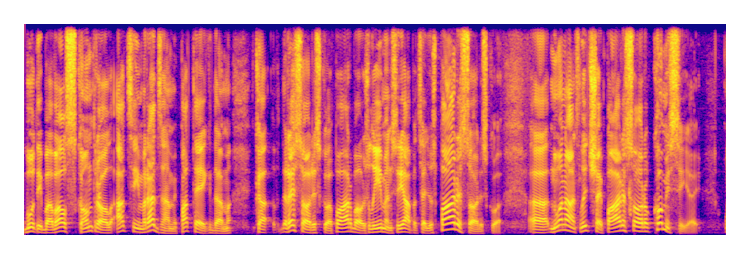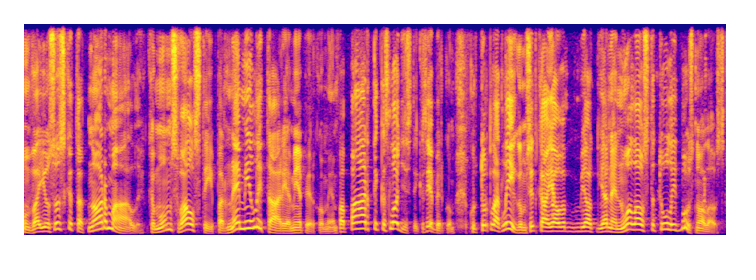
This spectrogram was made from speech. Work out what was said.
būtībā valsts kontrole acīm redzami pateikdama, ka resorisko pārbaužu līmenis ir jāpaceļ uz pārresorisko, nonāca līdz šai pārresoru komisijai. Un vai jūs uzskatāt normāli, ka mums valstī par nemilitāriem iepirkumiem, par pārtikas loģistikas iepirkumu, kur turklāt līgums it kā jau, jau ja ne nolausts, tad tūlīt būs nolausts,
